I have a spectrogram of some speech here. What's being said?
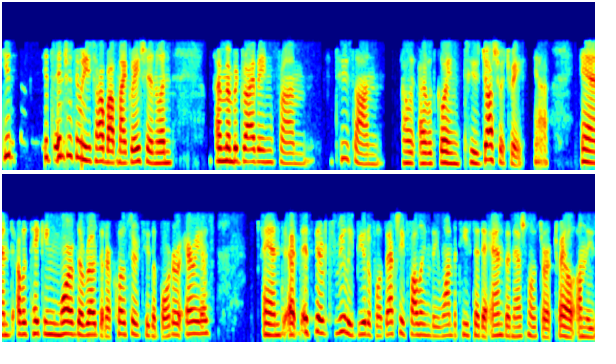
it's interesting when you talk about migration. When I remember driving from Tucson, I was, going to Joshua Tree, yeah, and I was taking more of the roads that are closer to the border areas and uh, it's it's really beautiful. It's actually following the Juan Bautista de Anza National Historic Trail on these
